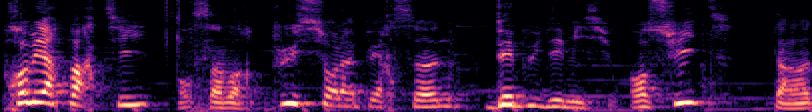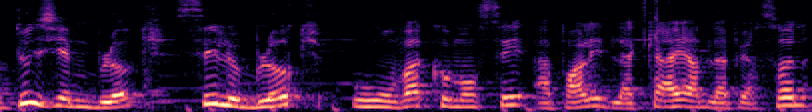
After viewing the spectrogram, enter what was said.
Première partie, en savoir plus sur la personne, début d'émission. Ensuite, t'as un deuxième bloc, c'est le bloc où on va commencer à parler de la carrière de la personne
